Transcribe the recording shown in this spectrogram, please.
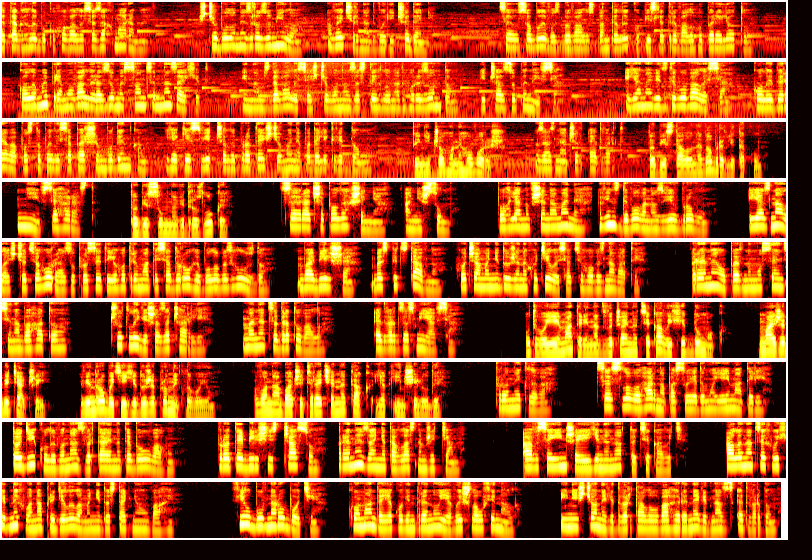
Сонце так глибоко ховалося за хмарами, що було незрозуміло вечір на дворі чи день. Це особливо збивало з пантелику після тривалого перельоту, коли ми прямували разом із сонцем на захід, і нам здавалося, що воно застигло над горизонтом і час зупинився. Я навіть здивувалася, коли дерева поступилися першим будинкам, які свідчили про те, що ми неподалік від дому, Ти нічого не говориш. зазначив Едвард. Тобі стало недобре в літаку. Ні, все гаразд. Тобі сумно від розлуки. Це радше полегшення, аніж сум. Поглянувши на мене, він здивовано звів брову. Я знала, що цього разу просити його триматися дороги було безглуздо, ба більше безпідставно, хоча мені дуже не хотілося цього визнавати. Рене у певному сенсі набагато чутливіша за Чарлі. Мене це дратувало. Едвард засміявся. У твоєї матері надзвичайно цікавий хід думок, майже дитячий. Він робить її дуже проникливою. Вона бачить речі не так, як інші люди. Прониклива. Це слово гарно пасує до моєї матері, тоді, коли вона звертає на тебе увагу. Проте більшість часу Рене зайнята власним життям, а все інше її не надто цікавить. Але на цих вихідних вона приділила мені достатньо уваги. Філ був на роботі. Команда, яку він тренує, вийшла у фінал, і ніщо не відвертало уваги Рене від нас з Едвардом.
